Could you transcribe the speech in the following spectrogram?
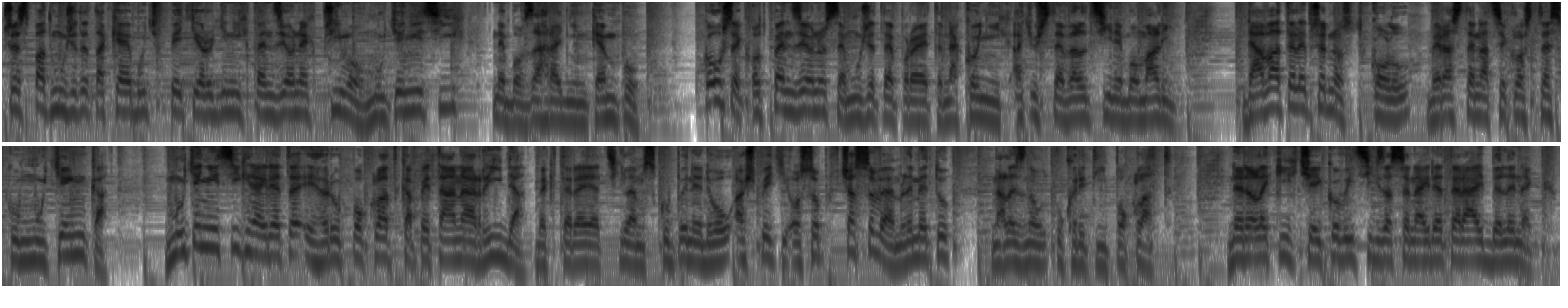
Přespat můžete také buď v pěti rodinných penzionech přímo v Mutěnicích nebo v zahradním kempu. Kousek od penzionu se můžete projet na koních, ať už jste velcí nebo malí. Dáváte-li přednost kolu, vyraste na cyklostezku Mutěnka. V Mutěnicích najdete i hru Poklad kapitána Rída, ve které je cílem skupiny dvou až pěti osob v časovém limitu naleznout ukrytý poklad. V nedalekých Čejkovicích zase najdete ráj bylinek.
